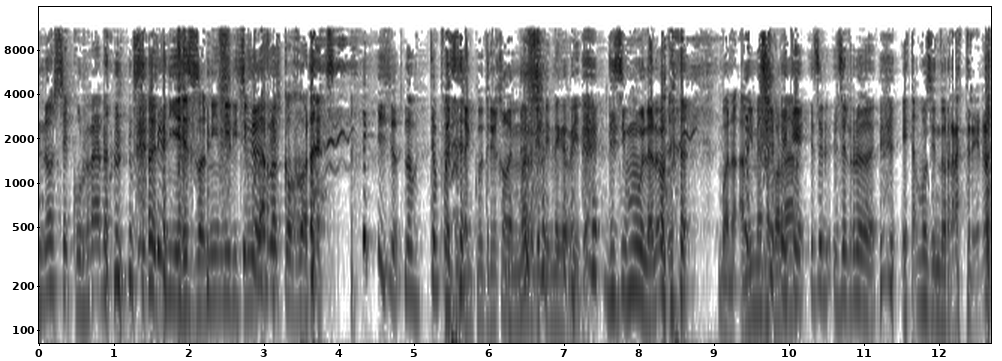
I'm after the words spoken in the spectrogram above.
No se curraron ¿sabes? ni eso, ni, ni disimular los cojones. Y yo, no te puedes ser tan cutre, joder. Marketing de guerrilla. Disimúlalo. Bueno, a mí me hace acordar... Es que es el, es el ruido de estamos siendo rastreros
